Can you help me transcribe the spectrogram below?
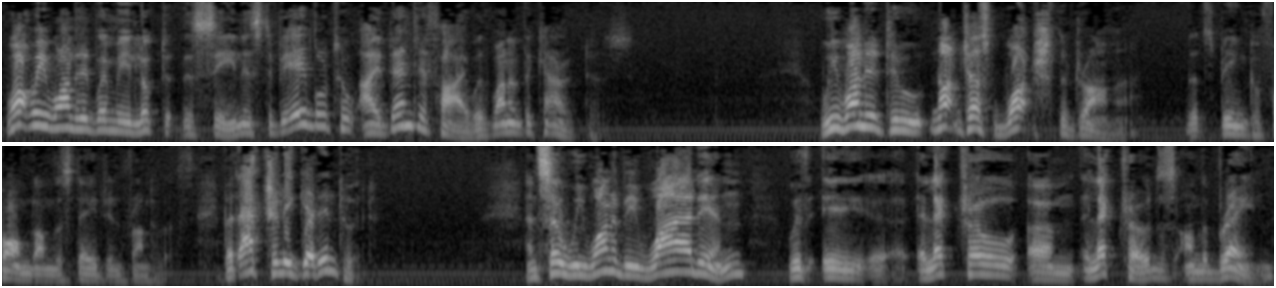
What we wanted when we looked at this scene is to be able to identify with one of the characters. We wanted to not just watch the drama that's being performed on the stage in front of us, but actually get into it. And so we want to be wired in with uh, electro, um, electrodes on the brain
